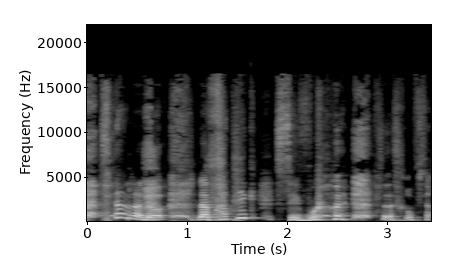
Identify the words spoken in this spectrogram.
J'adore. La pratique, c'est vous. ça trop bien.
